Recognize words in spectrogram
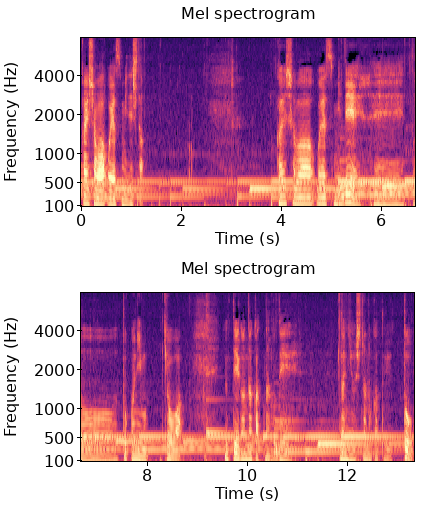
会社はお休みでした。会社はお休みでえー、っと特に今日は予定がなかったので何をしたのかというと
